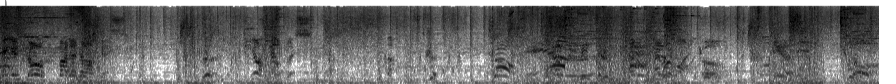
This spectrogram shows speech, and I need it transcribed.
Being engulfed by the darkness. You're helpless. Level one! Reality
